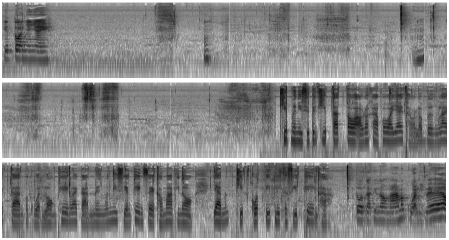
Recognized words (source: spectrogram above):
เห็ดตอนใหญ่ๆ ลิปมือนี้สิเป็นคลิปตัดต่อเอาละค่ะเพราะว่าย่ายเถาเราเบิงรายการประกวดร้องเพลงรายการหนึ่งมันมีเสียงเพลงแทรกเข้ามาพี่น้องยานมันผิดกฎติดลิขสิทธิ์เพลงค่ะ ตัวกับพี่น้องมามากวนอีกแล้ว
